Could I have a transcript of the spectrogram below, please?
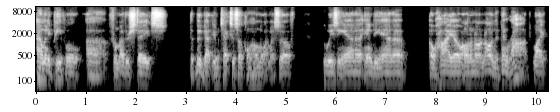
how many people uh, from other states that moved out to Texas, Oklahoma, like myself, Louisiana, Indiana, Ohio, on and on and on, They've been robbed. Like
